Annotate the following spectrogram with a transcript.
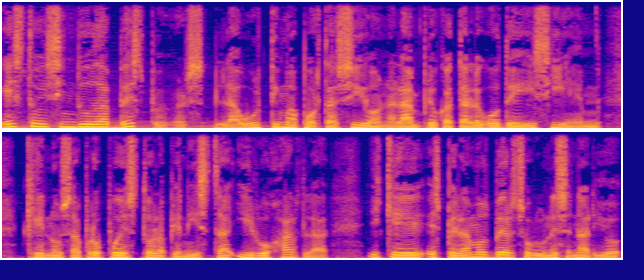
Esto es sin duda Vespers, la última aportación al amplio catálogo de ECM que nos ha propuesto la pianista Iro Harla y que esperamos ver sobre un escenario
